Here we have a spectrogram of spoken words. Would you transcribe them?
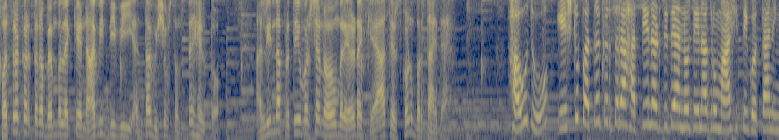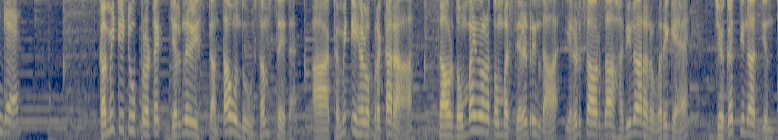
ಪತ್ರಕರ್ತರ ಬೆಂಬಲಕ್ಕೆ ನಾವಿದ್ದೀವಿ ಅಂತ ವಿಶ್ವಸಂಸ್ಥೆ ಹೇಳ್ತು. ಅಲ್ಲಿಂದ ಪ್ರತಿ ವರ್ಷ ನವೆಂಬರ್ ಎರಡಕ್ಕೆ ಆಚರಿಸ್ಕೊಂಡು ಬರ್ತಾ ಇದೆ. ಹೌದು ಎಷ್ಟು ಪತ್ರಕರ್ತರ ಹತ್ಯೆ ನಡೆದಿದೆ ಅನ್ನೋದೇನಾದ್ರೂ ಮಾಹಿತಿ ಗೊತ್ತಾ ನಿಂಗೆ? ಕಮಿಟಿ ಟು ಪ್ರೊಟೆಕ್ಟ್ ಜರ್ನಲಿಸ್ಟ್ ಅಂತ ಒಂದು ಸಂಸ್ಥೆ ಇದೆ. ಆ ಕಮಿಟಿ ಹೇಳೋ ಪ್ರಕಾರ ಸಾವಿರದ ಒಂಬೈನೂರ ತೊಂಬತ್ತೆರಡರಿಂದ ಎರಡು ಸಾವಿರದ ಹದಿನಾರರವರೆಗೆ ಜಗತ್ತಿನಾದ್ಯಂತ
